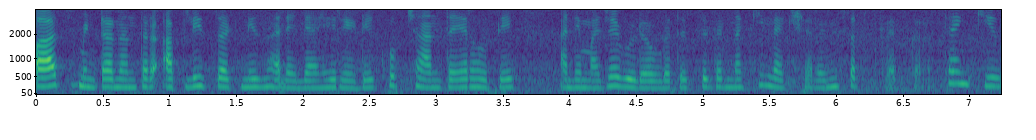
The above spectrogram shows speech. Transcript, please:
पाच मिनटानंतर आपली चटणी झालेली आहे रेडी खूप छान तयार होते. आणि माझ्या व्हिडिओ आवडत असते तर नक्की लाईक शेअर आणि सबस्क्राईब करा. Thank you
